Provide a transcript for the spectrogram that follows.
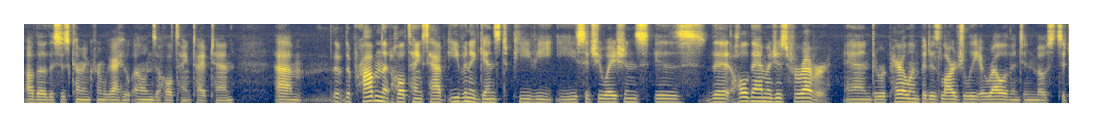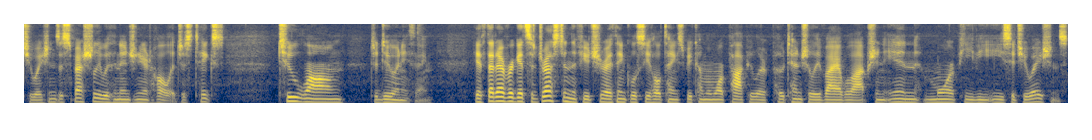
although this is coming from a guy who owns a hull tank Type 10. Um, the, the problem that hull tanks have, even against PvE situations, is that hull damage is forever, and the repair limpet is largely irrelevant in most situations, especially with an engineered hull. It just takes too long to do anything. If that ever gets addressed in the future, I think we'll see hull tanks become a more popular, potentially viable option in more PvE situations.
